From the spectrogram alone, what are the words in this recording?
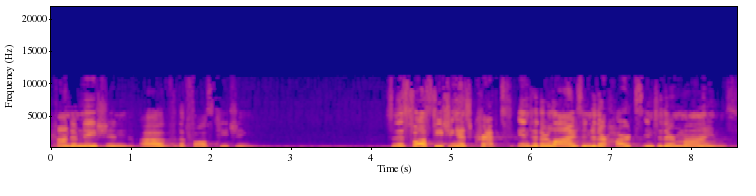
condemnation of the false teaching. So, this false teaching has crept into their lives, into their hearts, into their minds.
